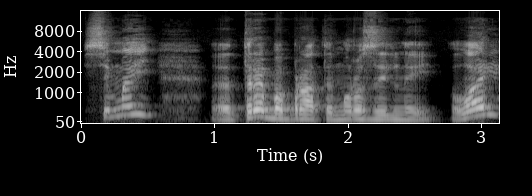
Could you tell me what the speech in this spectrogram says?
сімей, е, треба брати морозильний ларь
